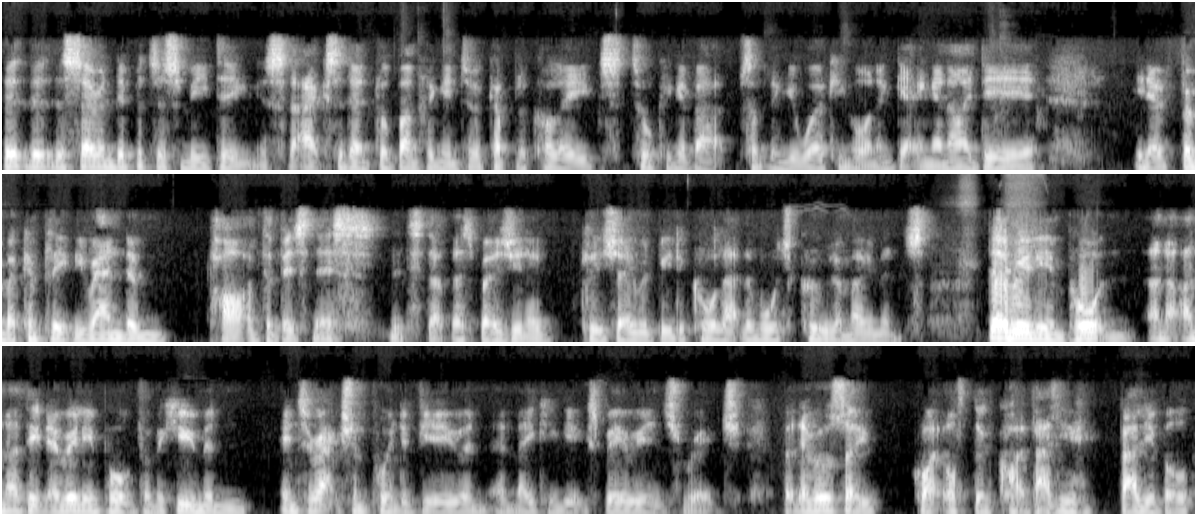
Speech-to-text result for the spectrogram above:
the, the, the, serendipitous meetings, the accidental bumping into a couple of colleagues, talking about something you're working on and getting an idea, you know, from a completely random part of the business. It's that I suppose you know cliche would be to call that the water cooler moments. They're really important, and and I think they're really important from a human interaction point of view and, and making the experience rich. But they're also quite often quite value valuable,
